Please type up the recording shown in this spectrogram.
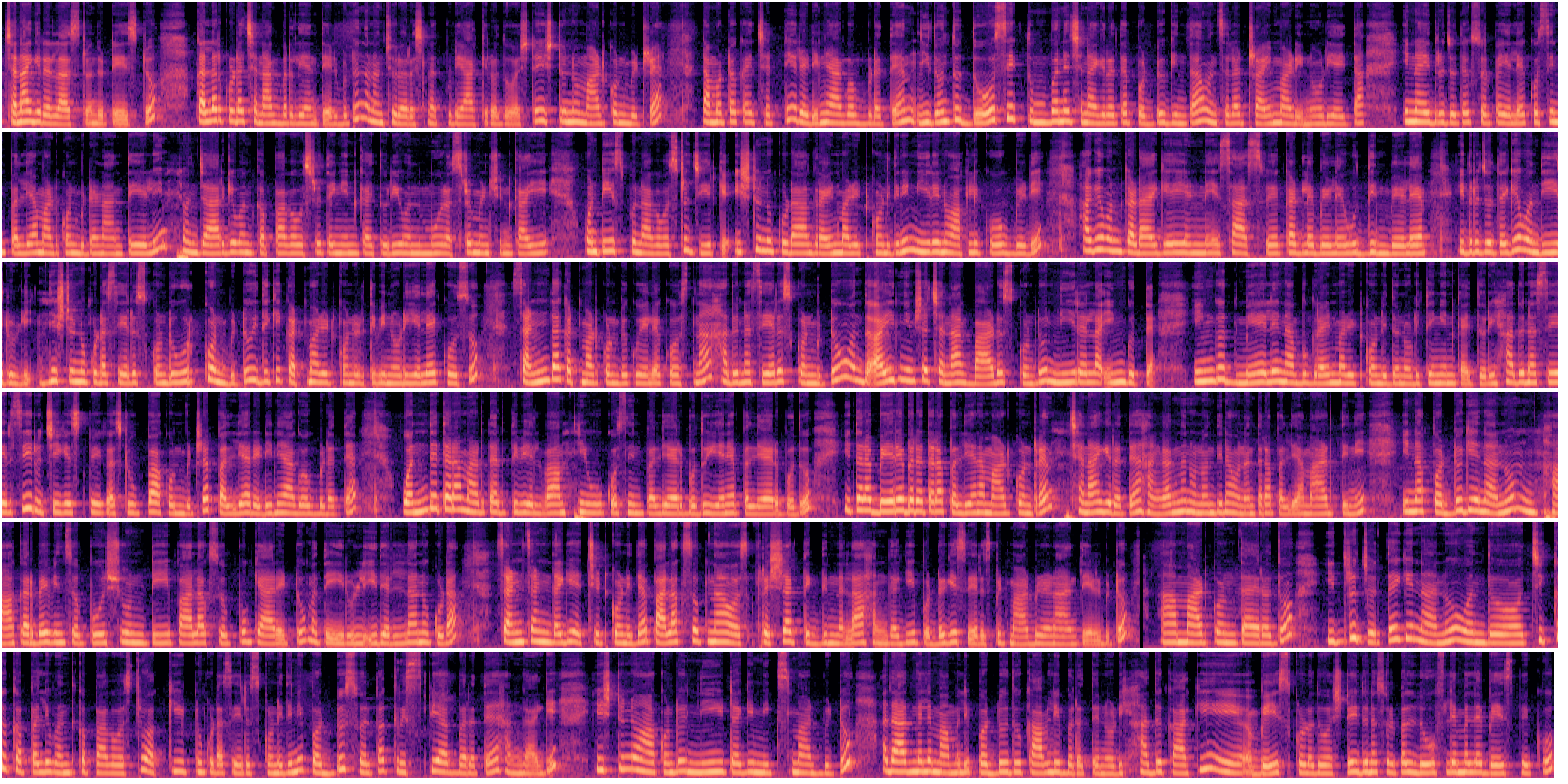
ಚೆನ್ನಾಗಿರಲ್ಲ ಅಷ್ಟೊಂದು ಟೇಸ್ಟು ಕಲರ್ ಕೂಡ ಚೆನ್ನಾಗಿ ಬರಲಿ ಅಂತ ಹೇಳ್ಬಿಟ್ಟು ನಾನು ಒಂಚೂರು ಅರಿಶಿನದ ಪುಡಿ ಹಾಕಿರೋದು ಅಷ್ಟೇ. ಇಷ್ಟನ್ನು ಮಾಡ್ಕೊಂಡ್ಬಿಟ್ರೆ ಟೊಮೊಟೊಕಾಯಿ ಚಟ್ನಿ ರೆಡಿನೇ ಆಗೋಗ್ಬಿಡುತ್ತೆ. ಇದಂತೂ ದೋಸೆಗೆ ತುಂಬಾ ಚೆನ್ನಾಗಿರುತ್ತೆ. ಪಡ್ಡುಗಿಂತ ಒಂದ್ಸಲ ಟ್ರೈ ಮಾಡಿ ನೋಡಿ, ಆಯಿತಾ? ಇನ್ನು ಇದ್ರ ಜೊತೆಗೆ ಸ್ವಲ್ಪ ಎಲೆಕೋಸಿನ ಪಲ್ಯ ಮಾಡ್ಕೊಂಡು ಬಿಡೋಣ ಅಂತೇಳಿ ಒಂದು ಜಾರ್ಗೆ ಒಂದು ಕಪ್ ಆಗೋವಷ್ಟು ತೆಂಗಿನಕಾಯಿ ತುರಿ, ಒಂದು ಮೂರು ಹಸಿರು ಮೆಣಸಿನ್ಕಾಯಿ, ಒಂದು ಟೀ ಸ್ಪೂನ್ ಆಗೋವಷ್ಟು ಜೀರಿಗೆ. ಇಷ್ಟನ್ನು ಕೂಡ ಗ್ರೈಂಡ್ ಮಾಡಿ ಇಟ್ಕೊಂಡಿದ್ದೀನಿ. ನೀರೇನು ಹಾಕ್ಲಿಕ್ಕೆ ಹೋಗಬೇಡಿ. ಹಾಗೆ ಒಂದು ಕಡಾಯಿಗೆ ಎಣ್ಣೆ, ಸಾಸಿವೆ, ಕಡಲೆಬೇಳೆ, ಉದ್ದಿನಬೇಳೆ, ಇದ್ರ ಜೊತೆಗೆ ಒಂದು ಈರುಳ್ಳಿ ಇಷ್ಟನ್ನು ಕೂಡ ಸೇರಿಸ್ಕೊಂಡು ಹುರ್ಕೊಂಡ್ಬಿಟ್ಟು ಇದಕ್ಕೆ ಕಟ್ ಮಾಡಿ ಇಟ್ಕೊಂಡಿರ್ತೀವಿ ನೋಡಿ ಎಲೆಕೋಸು ಸಣ್ಣದ ಕಟ್ ಮಾಡ್ಕೊಳ್ಬೇಕು ಎಲೆಕೋಸನ್ನ ಅದನ್ನು ಸೇರಿಸ್ಕೊಂಡ್ಬಿಟ್ಟು ಒಂದು ಐದು ನಿಮಿಷ ಚೆನ್ನಾಗಿ ಬಾಡಿಸ್ಕೊಂಡು ನೀರೆಲ್ಲ ಇಂಗುತ್ತೆ. ಇಂಗದ ಮೇಲೆ ನಾವು ಗ್ರೈಂಡ್ ಮಾಡಿ ಇಟ್ಕೊಂಡಿದ್ದೆವು ನೋಡಿ, ತೆಂಗಿನಕಾಯಿ ತುರಿ. ಅದನ್ನು ಸೇರಿಸಿ ರುಚಿಗೆ ಎಷ್ಟು ಬೇಕಷ್ಟು ಉಪ್ಪು ಹಾಕೊಂಡ್ಬಿಟ್ರೆ ಪಲ್ಯ ರೆಡಿನೇ ಆಗೋಗ್ಬಿಡುತ್ತೆ. ಒಂದೇ ಥರ ಮಾಡ್ತಾ ಇರ್ತೀವಿ ಅಲ್ವಾ? ಈ ಹೂಕೋಸಿನ ಪಲ್ಯ ಇರ್ಬೋದು, ಏನೇ ಪಲ್ಯ ಇರ್ಬೋದು. ಈ ಥರ ಬೇರೆ ಬೇರೆ ಥರ ಪಲ್ಯನ ಮಾಡಿಕೊಂಡ್ರೆ ಚೆನ್ನಾಗಿರುತ್ತೆ. ಹಾಗಾಗಿ ನಾನು ಒಂದೊಂದು ದಿನ ಒಂದೊಂದು ಥರ ಪಲ್ಯ ಮಾಡ್ತೀನಿ. ಇನ್ನು ಪಡ್ಡುಗೆ ನಾನು ಕರ್ಬೇವಿನ ಸೊಪ್ಪು, ಶುಂಠಿ, ಪಾಲಕ್ ಸೊಪ್ಪು, ಕ್ಯಾರೆಟು ಮತ್ತು ಈರುಳ್ಳಿ ಇದೆಲ್ಲನೂ ಕೂಡ ಸಣ್ಣ ಸಣ್ಣದಾಗಿ ಹೆಚ್ಚಿಟ್ಕೊಂಡಿದ್ದೆ. ಪಾಲಕ್ ಸೊಪ್ಪನ್ನ ಫ್ರೆಶ್ ಆಗಿ ತೆಗ್ದಿದ್ನಲ್ಲ, ಹಾಗಾಗಿ ಪಡ್ಡುಗೆ ಸೇರಿಸ್ಬಿಟ್ಟು ಮಾಡಿಬಿಡೋಣ ಅಂತ ಹೇಳ್ಬಿಟ್ಟು. ಮಾಡ್ಕೊಳ್ತಾ ಇರೋದು. ಇದ್ರ ಜೊತೆಗೆ ನಾನು ಒಂದು ಚಿಕ್ಕ ಕಪ್ಪಲ್ಲಿ ಒಂದು ಕಪ್ ಆಗುವಷ್ಟು ಅಕ್ಕಿ ಹಿಟ್ಟನ್ನು ಕೂಡ ಸೇರಿಸ್ಕೊಂಡಿದ್ದೀನಿ. ಪಡ್ಡು ಸ್ವಲ್ಪ ಕ್ರಿಸ್ಪಿಯಾಗಿ ಬರುತ್ತೆ ಹಾಗಾಗಿ ಇಷ್ಟನ್ನು ಹಾಕ್ಕೊಂಡು ನೀಟಾಗಿ ಮಿಕ್ಸ್ ಮಾಡಿಬಿಟ್ಟು ಅದಾದಮೇಲೆ ಮಾಮೂಲಿ ಪಡ್ಡುದು ಕಾವಲಿ ಬರುತ್ತೆ ನೋಡಿ, ಅದಕ್ಕೆ ಹಾಕಿ ಬೇಯಿಸ್ಕೊಳ್ಳೋದು ಅಷ್ಟೇ. ಇದನ್ನು ಸ್ವಲ್ಪ ಲೋ ಫ್ಲೇಮಲ್ಲೇ ಬೇಯಿಸ್ಬೇಕು.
